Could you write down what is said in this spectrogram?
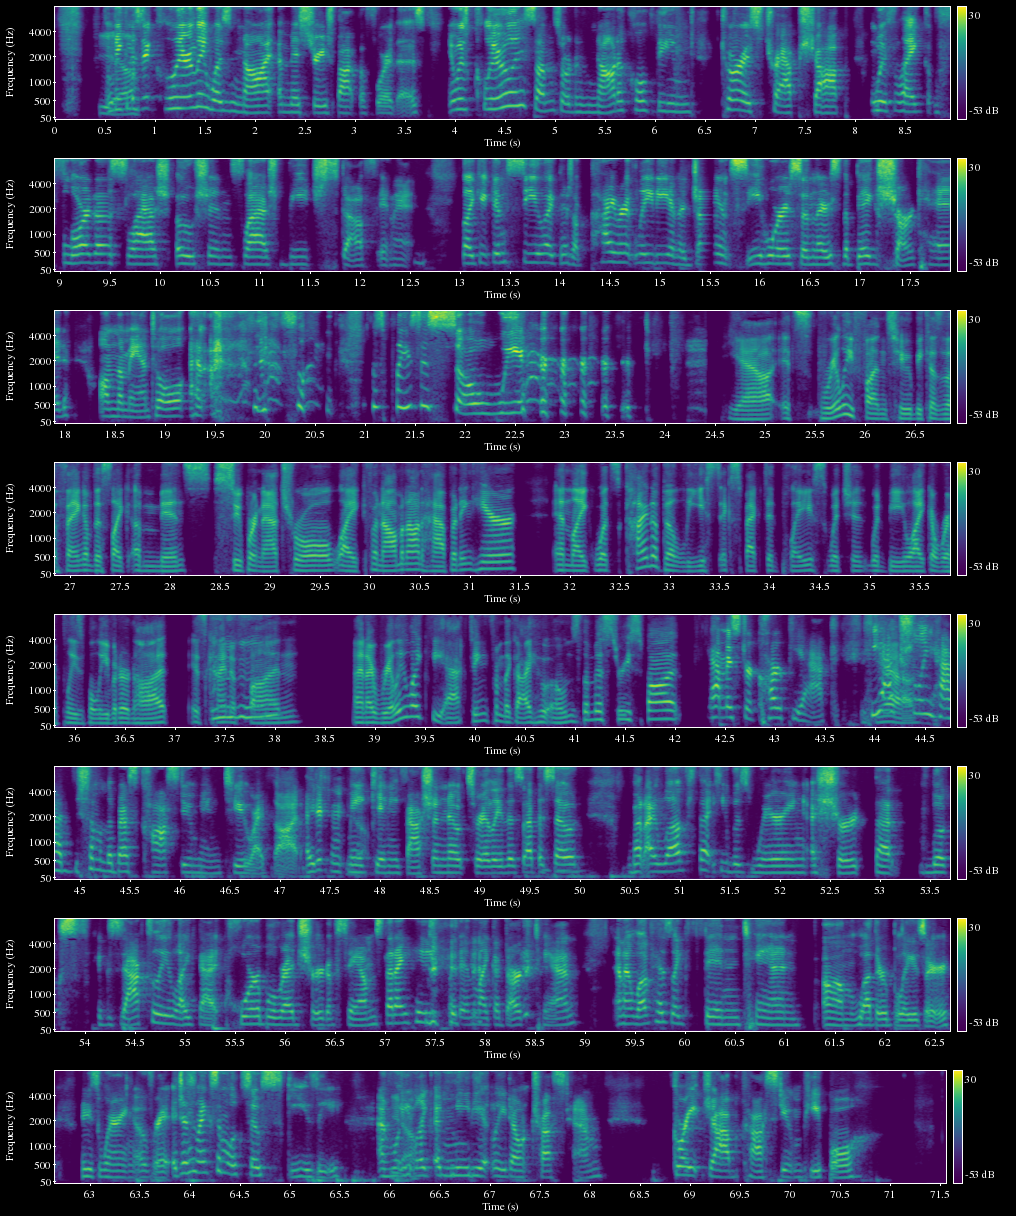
because it clearly was not a mystery spot before this. It was clearly some sort of nautical themed tourist trap shop with like Florida slash ocean slash beach stuff in it. Like you can see, like there's a pirate lady and a giant seahorse, and there's the big shark head on the mantle. And I'm just like, this place is so weird. Yeah, it's really fun too because the thing of this like immense supernatural like phenomenon happening here and like what's kind of the least expected place, which it would be like a Ripley's Believe It or Not, is kind Mhm. of fun. And I really like the acting from the guy who owns the mystery spot. Yeah, Mr. Karpiak. He Yeah. actually had some of the best costuming too, I thought. I didn't make any fashion notes really this episode, but I loved that he was wearing a shirt that looks exactly like that horrible red shirt of Sam's that I hate, but in like a dark tan. And I love his like thin tan um leather blazer that he's wearing over it. It just makes him look so skeezy. And we Yeah. like immediately don't trust him. Great job, costume people.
